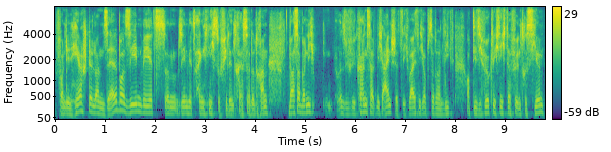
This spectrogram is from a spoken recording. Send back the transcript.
Von den Herstellern selber sehen wir jetzt, ähm, sehen wir jetzt eigentlich nicht so viel Interesse daran, was aber nicht, also wir können es halt nicht einschätzen. Ich weiß nicht, ob es daran liegt, ob die sich wirklich nicht dafür interessieren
